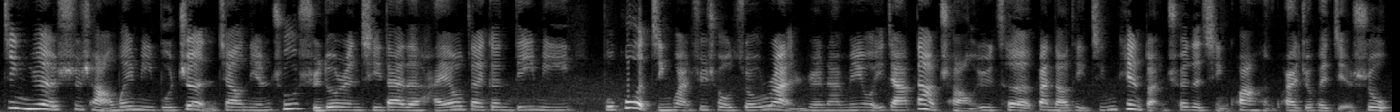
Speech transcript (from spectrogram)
近月市场萎靡不振，较年初许多人期待的还要再更低迷。不过，尽管需求走软，仍然没有一家大厂预测半导体晶片短缺的情况很快就会结束。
